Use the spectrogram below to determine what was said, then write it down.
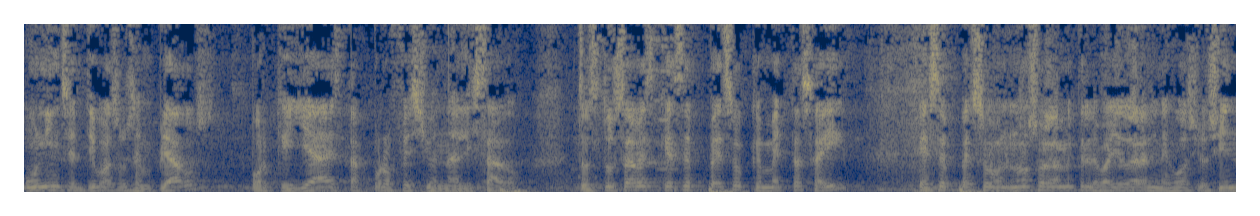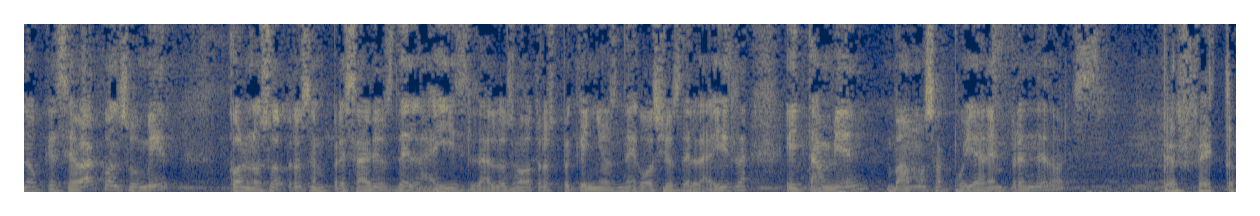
un incentivo a sus empleados porque ya está profesionalizado. Entonces tú sabes que ese peso que metas ahí, ese peso no solamente le va a ayudar al negocio, sino que se va a consumir con los otros empresarios de la isla, los otros pequeños negocios de la isla y también vamos a apoyar emprendedores. Perfecto.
